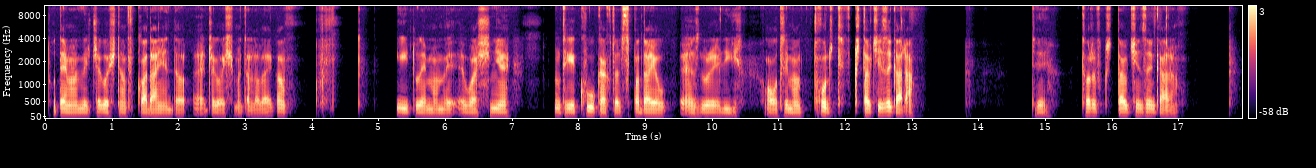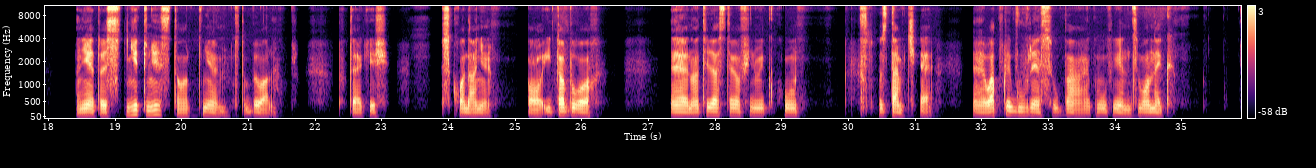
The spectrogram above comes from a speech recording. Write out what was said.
tutaj mamy czegoś tam wkładanie do e, czegoś metalowego. I tutaj mamy właśnie no, takie kółka, które spadają e, z li- O, tutaj mam tort w kształcie zegara. Ty, tor w kształcie zegara. A nie, to jest, nie, to nie jest tort, nie wiem co to było, ale tutaj jakieś składanie. O, i to było e, na tyle z tego filmiku. Zostawcie e, łapkę w górę, suba, jak mówiłem, dzwonek.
